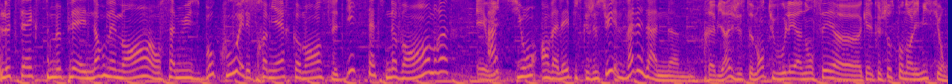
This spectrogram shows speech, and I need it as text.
le texte me plaît énormément. On s'amuse beaucoup et les premières commencent le 17 novembre Et Eh oui. à Sion en Valais, puisque je suis valaisanne. Très bien, justement, tu voulais annoncer euh, quelque chose pendant l'émission.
